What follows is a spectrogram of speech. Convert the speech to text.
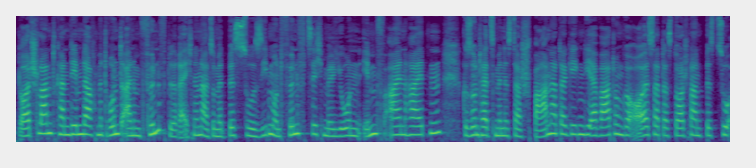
Deutschland kann demnach mit rund einem Fünftel rechnen, also mit bis zu 57 Millionen Impfeinheiten. Gesundheitsminister Spahn hat dagegen die Erwartung geäußert, dass Deutschland bis zu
